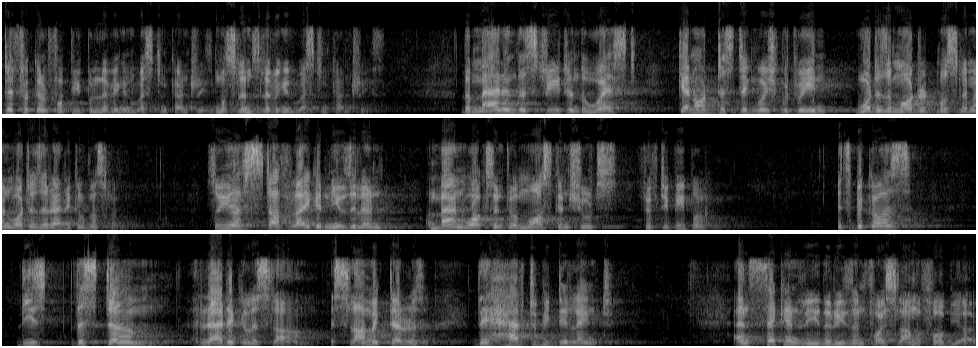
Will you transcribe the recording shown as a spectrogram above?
difficult for people living in Western countries, Muslims living in Western countries. The man in the street in the West cannot distinguish between what is a moderate Muslim and what is a radical Muslim. So you have stuff like in New Zealand, a man walks into a mosque and shoots 50 people. It's because these, this term, radical Islam, Islamic terrorism, they have to be delinked. And secondly, the reason for Islamophobia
